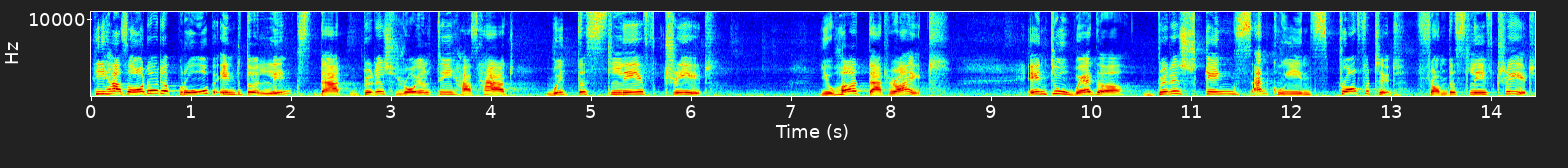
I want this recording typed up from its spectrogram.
He has ordered a probe into the links that British royalty has had with the slave trade. You heard that right. Into whether British kings and queens profited from the slave trade.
